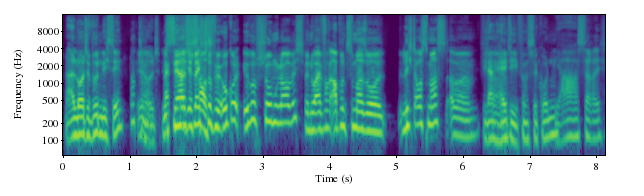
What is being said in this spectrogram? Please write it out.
und alle Leute würden dich sehen, McDonald's. Ja. Ist sehr schlecht raus. so für Ökostrom, glaube ich, wenn du einfach ab und zu mal so Licht ausmachst, aber. Wie lange ja. hält die? Fünf Sekunden? Ja, hast ja recht.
